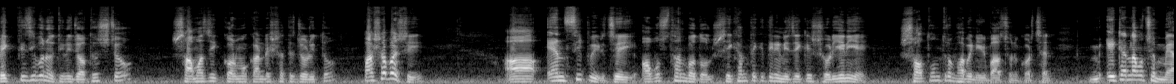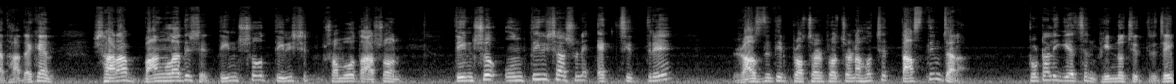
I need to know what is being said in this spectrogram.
ব্যক্তি জীবনেও তিনি যথেষ্ট সামাজিক কর্মকাণ্ডের সাথে জড়িত। পাশাপাশি এনসিপির যে অবস্থান বদল, সেখান থেকে তিনি নিজেকে সরিয়ে নিয়ে স্বতন্ত্রভাবে নির্বাচন করছেন। এটার নাম হচ্ছে মেধা। দেখেন, সারা বাংলাদেশে তিনশো তিরিশ সম্ভবত আসন, তিনশো উনত্রিশ আসনে এক চিত্রে রাজনীতির প্রচার প্রচারণা হচ্ছে। তাসনিম যারা টোটালি গিয়েছেন ভিন্ন চিত্রে। যেই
